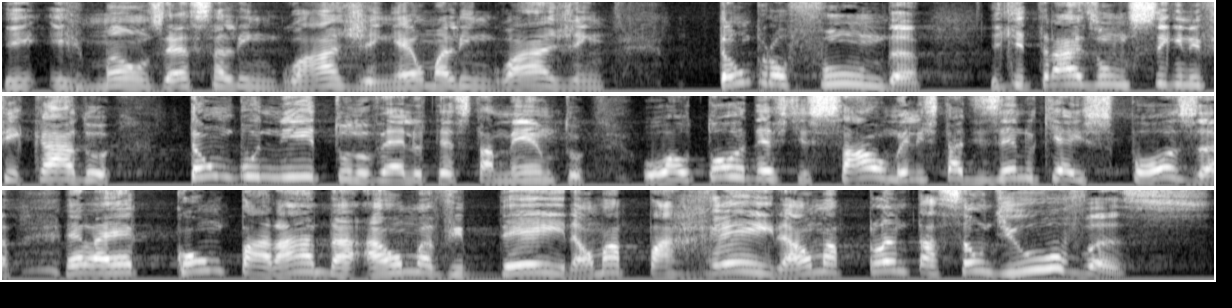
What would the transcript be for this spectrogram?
E irmãos, essa linguagem é uma linguagem tão profunda e que traz um significado tão bonito no Velho Testamento. O autor deste salmo, ele está dizendo que a esposa, ela é comparada a uma videira, a uma parreira, a uma plantação de uvas.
